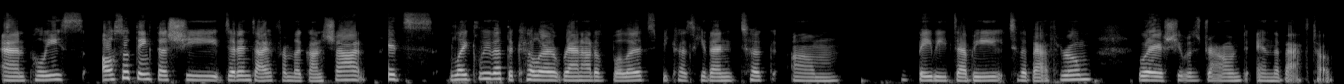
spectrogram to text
and police also think that she didn't die from the gunshot. It's likely that the killer ran out of bullets because he then took um, baby Debbie to the bathroom where she was drowned in the bathtub.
